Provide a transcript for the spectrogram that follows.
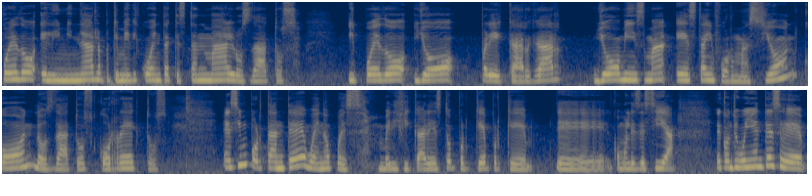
puedo eliminarlo porque me di cuenta que están mal los datos y puedo yo precargar yo misma esta información con los datos correctos. Es importante, bueno, pues verificar esto. ¿Por qué? Porque, eh, como les decía, el contribuyente se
